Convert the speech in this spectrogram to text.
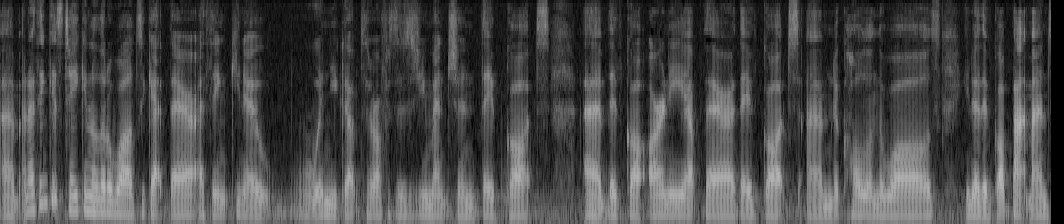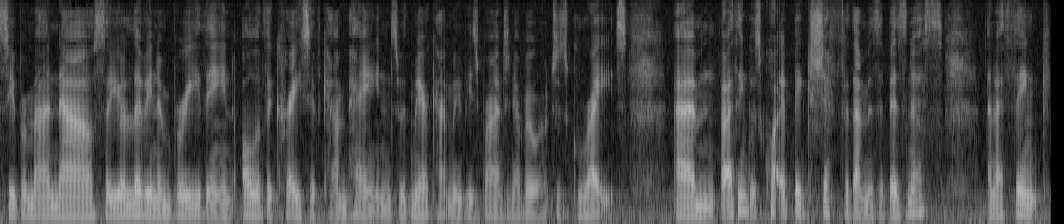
Um, and I think it's taken a little while to get there. I think, you know, when you go up to their offices, as you mentioned, they've got uh, they've got Arnie up there, they've got um, Nicole on the walls, you know, they've got Batman, Superman now. So you're living and breathing all of the creative campaigns with Meerkat Movies branding everywhere, which is great. Um, but I think it was quite a big shift for them as a business. And I think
